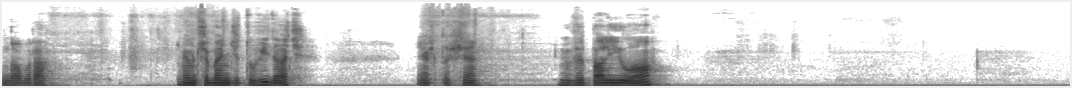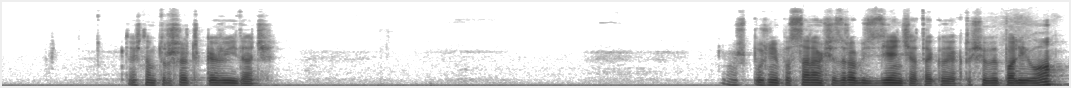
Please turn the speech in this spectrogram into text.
Dobra. Nie wiem, czy będzie tu widać, jak to się wypaliło. Coś tam troszeczkę widać. Już później postaram się zrobić zdjęcia tego, jak to się wypaliło.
